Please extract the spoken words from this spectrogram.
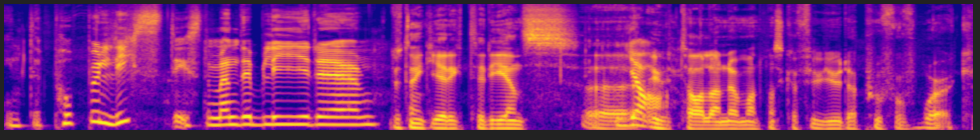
inte populistiskt, men det blir... Eh, du tänker Erik Thedéens eh, ja. uttalande om att man ska förbjuda proof of work?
